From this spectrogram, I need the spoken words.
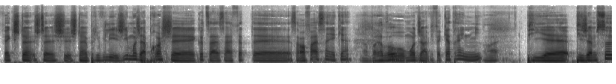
fait que je suis un privilégié. Moi, j'approche, euh, écoute, ça, ça, a fait, euh, ça va faire cinq ans. Ah, bravo. Au mois de janvier. Fait quatre ans et demi. Puis, euh, puis j'aime ça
